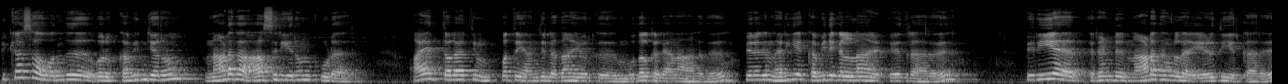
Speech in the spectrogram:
பிகாசோ வந்து ஒரு கவிஞரும் நாடக ஆசிரியரும் கூட. ஆயிரத்தி தொள்ளாயிரத்தி முப்பத்தி அஞ்சில் தான் இவருக்கு முதல் கல்யாணம் ஆகுது. பிறகு நிறைய கவிதைகள்லாம் எழுதுறாரு. பெரிய ரெண்டு நாடகங்களை எழுதியிருக்காரு.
